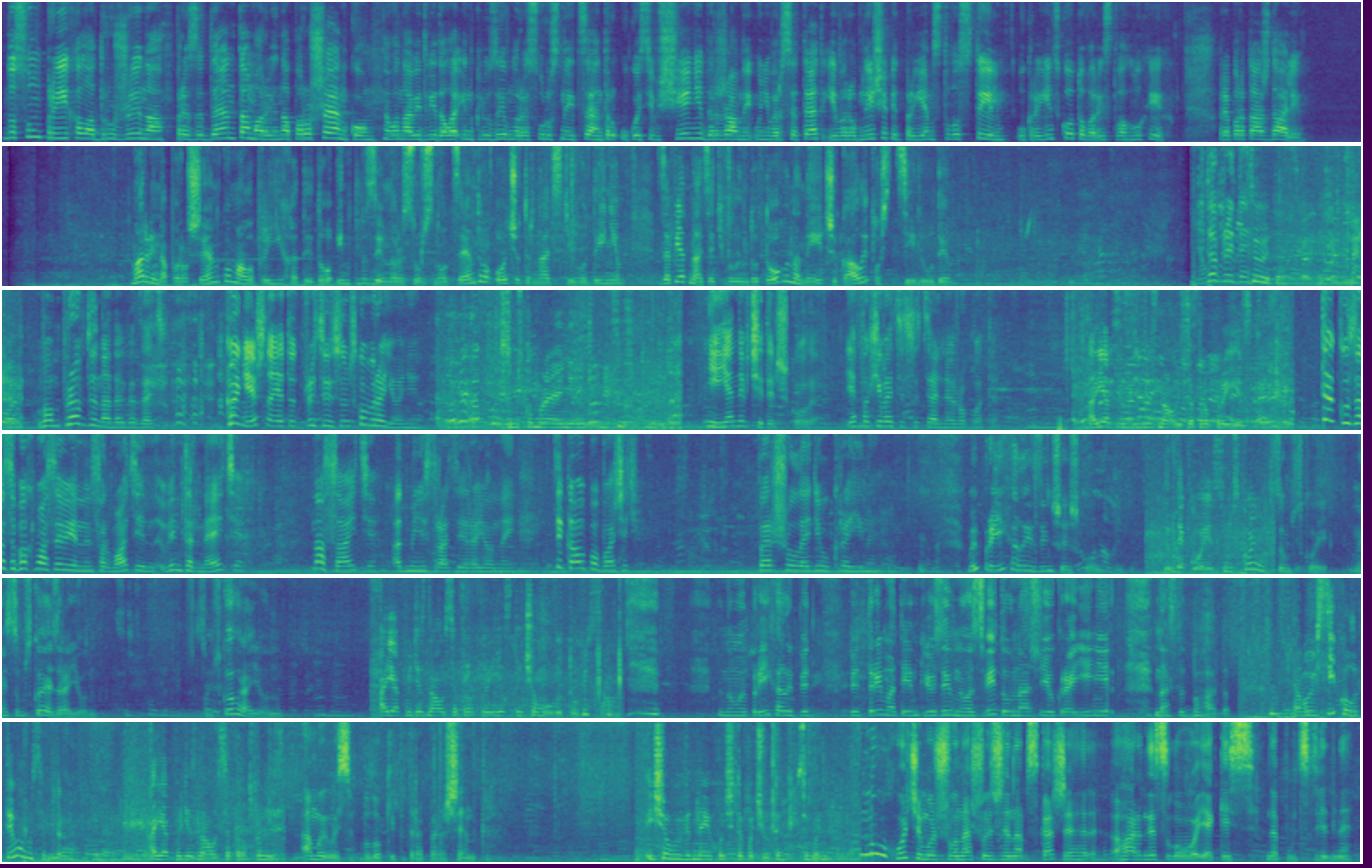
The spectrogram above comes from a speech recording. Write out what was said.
До Сум приїхала дружина президента Марина Порошенко. Вона відвідала інклюзивно-ресурсний центр у Косівщині, Державний університет і виробниче підприємство «Стиль» Українського товариства глухих. Репортаж далі. Марина Порошенко мала приїхати до інклюзивно-ресурсного центру о 14 годині. За 15 хвилин до того на неї чекали ось ці люди. Добрий день. Вам правду треба казати? Звісно, я тут працюю в Сумському районі. В Сумському районі Ні, я не вчитель школи. Я фахівець із соціальної роботи. А як ви дізналися про приїзд? Так у засобах масової інформації в інтернеті, на сайті адміністрації районної. Цікаво побачити першу леді України. Ми приїхали з іншої школи. З якої сумської? Сумської. Не Сумської, а з району. Сумського району. Сумського району. А як ви дізналися про приїзд і чому ви тут саме? Ну, ми приїхали під, підтримати інклюзивну освіту в нашій Україні. Нас тут багато. А ви всі колективом усім? Так. А як ви дізналися про приїзд? А ми ось в блокі Петра Порошенка. І що ви від неї хочете почути сьогодні? Ну, хочемо, що вона щось же нам скаже, гарне слово, якесь напутственне.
